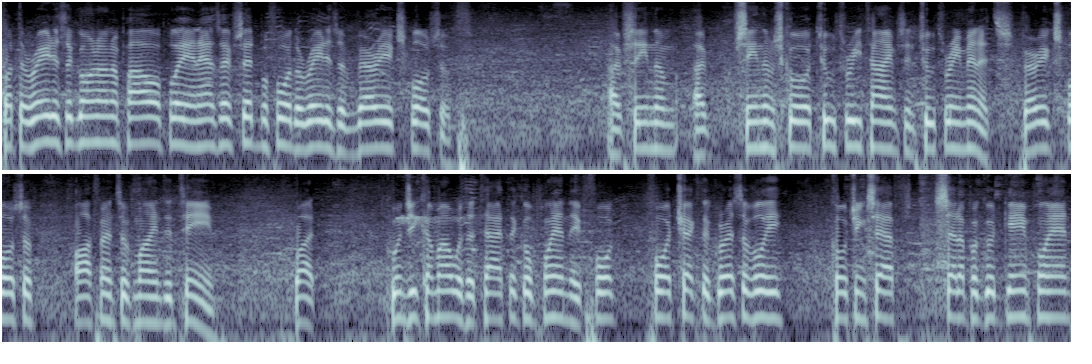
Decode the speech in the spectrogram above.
But the Raiders are going on a power play, and as I've said before, the Raiders are very explosive. I've seen them. I've seen them score two, three times in two, three minutes. Very explosive, offensive-minded team. But Quincy come out with a tactical plan. They fore, forechecked aggressively. Coaching staff set up a good game plan.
